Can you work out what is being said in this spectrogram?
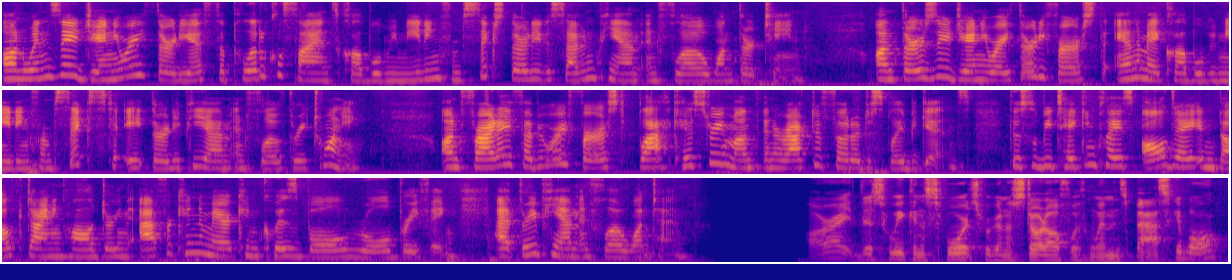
On Wednesday, January 30th, the Political Science Club will be meeting from 6:30 to 7 p.m. in Flow 113. On Thursday, January 31st, the Anime Club will be meeting from 6 to 8:30 p.m. in Flow 320. On Friday, February 1st, Black History Month interactive photo display begins. This will be taking place all day in Belk Dining Hall during the African American Quiz Bowl rule briefing at 3 p.m. in Flow 110. All right, this week in sports, we're going to start off with women's basketball.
